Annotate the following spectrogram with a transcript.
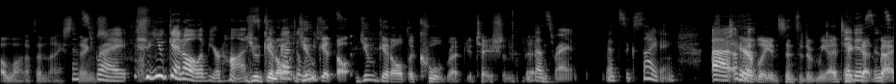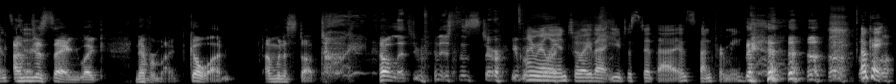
a lot of the nice things. That's things. right. you get all of your haunts. You get all you get all you get all the cool reputation. then. That's right. That's exciting. Uh, okay. Terribly insensitive of me. I take that back. I'm just saying, like, never mind. Go on. I'm gonna stop talking. I'll let you finish the story. I really enjoy that you just did that. It was fun for me. Okay.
